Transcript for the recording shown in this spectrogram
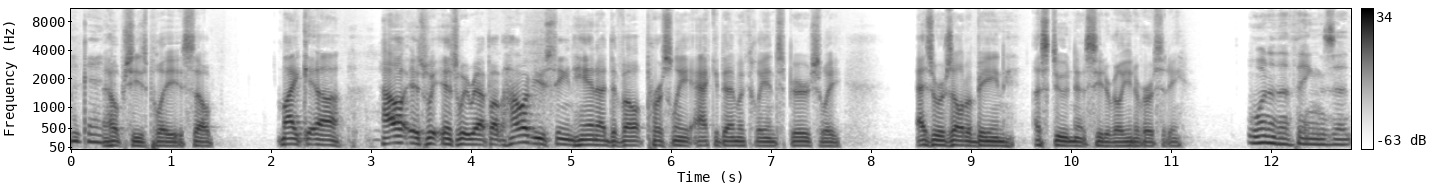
Oh, good. I hope she's pleased. So, Mike, uh, How as we as we wrap up, how have you seen Hannah develop personally, academically, and spiritually as a result of being a student at Cedarville University? One of the things that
